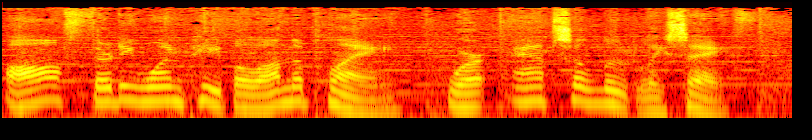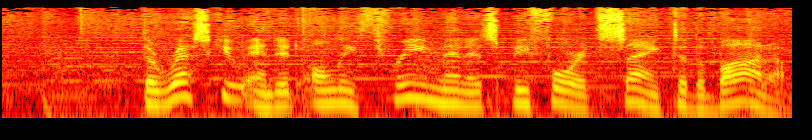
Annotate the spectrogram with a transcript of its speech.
all 31 people on the plane were absolutely safe. The rescue ended only three minutes before it sank to the bottom.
